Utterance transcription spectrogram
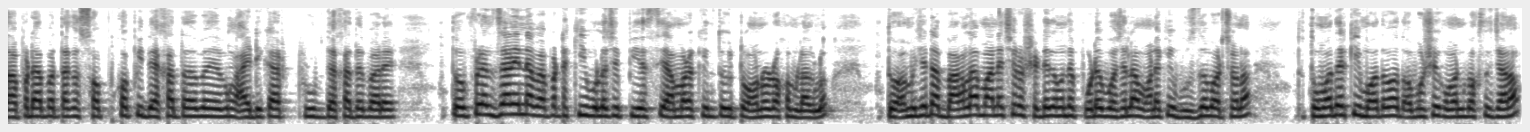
তারপরে আবার তাকে সফট কপি দেখাতে হবে এবং আইডি কার্ড প্রুফ দেখাতে পারে। তো ফ্রেন্ডস জানি না ব্যাপারটা কী বলেছে পিএসসি আমার কিন্তু একটু অন্যরকম লাগল। তো আমি যেটা বাংলা মানে ছিল সেটা তোমাদের পড়ে বসলাম অনেকেই বুঝতে পারছ না। তো তোমাদের কি মতামত অবশ্যই কমেন্ট বক্সে জানাও।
